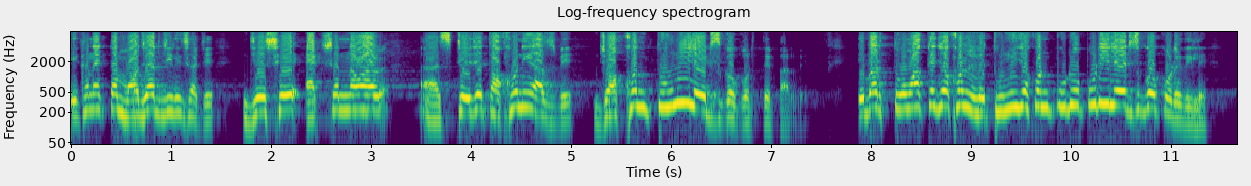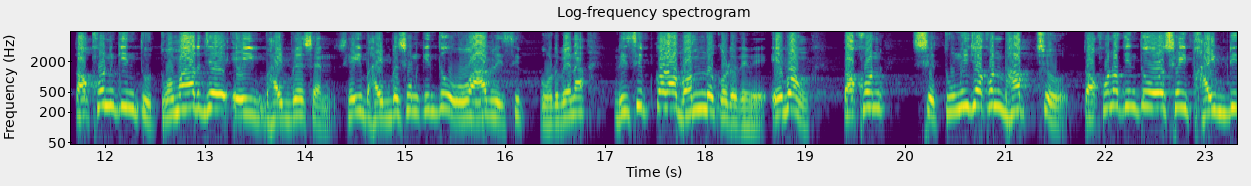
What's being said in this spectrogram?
এখানে একটা মজার জিনিস আছে যে সে অ্যাকশন নেওয়ার স্টেজে তখনই আসবে যখন তুমি লেটস গো করতে পারবে। এবার তোমাকে যখন, তুমি যখন পুরোপুরি লেটস গো করে দিলে তখন কিন্তু তোমার যে এই ভাইব্রেশন সেই ভাইব্রেশন কিন্তু ও আর রিসিভ করবে না। রিসিভ করা বন্ধ করে দেবে এবং তখন সে, তুমি যখন ভাবছ, তখনও কিন্তু ও সেই ফাইভ ডি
